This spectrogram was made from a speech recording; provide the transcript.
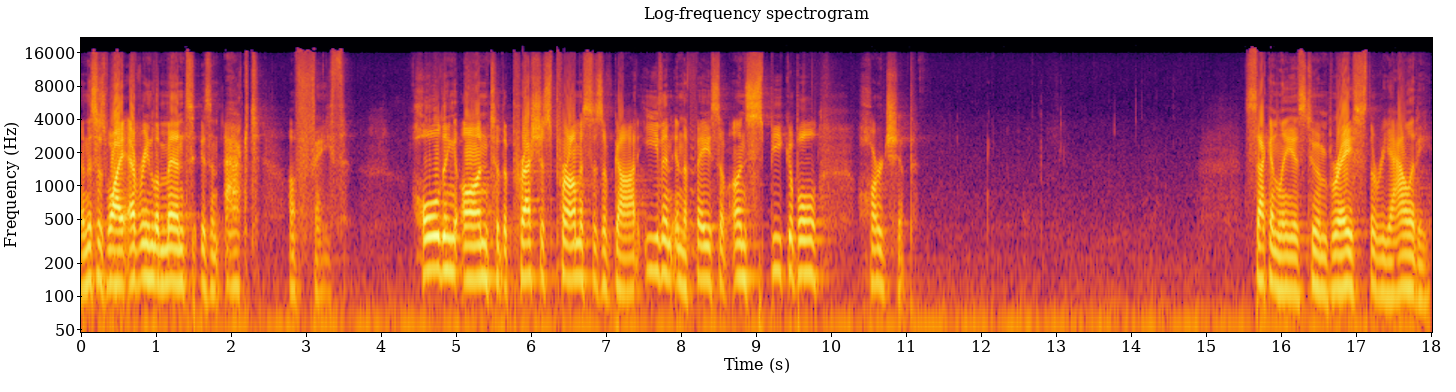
And this is why every lament is an act of faith, holding on to the precious promises of God, even in the face of unspeakable hardship. Secondly, is to embrace the reality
